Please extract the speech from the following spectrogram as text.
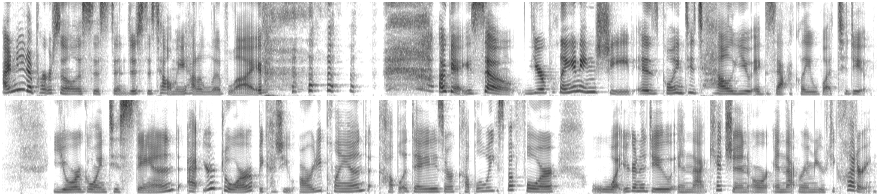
I need a personal assistant just to tell me how to live life. Okay, so your planning sheet is going to tell you exactly what to do. You're going to stand at your door because you already planned a couple of days or a couple of weeks before what you're going to do in that kitchen or in that room you're decluttering.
